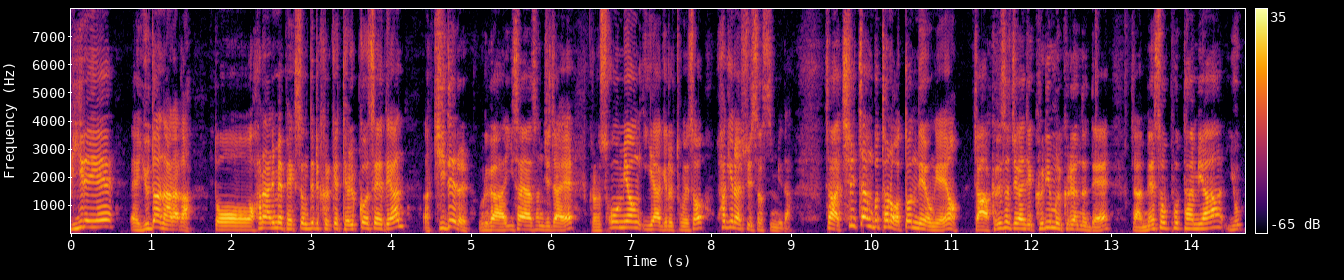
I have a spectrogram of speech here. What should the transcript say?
미래의 유다 나라가 또 하나님의 백성들이 그렇게 될 것에 대한 기대를 우리가 이사야 선지자의 그런 소명 이야기를 통해서 확인할 수 있었습니다. 자, 7장부터는 어떤 내용이에요? 자, 그래서 제가 이제 그림을 그렸는데 자, 메소포타미아 육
